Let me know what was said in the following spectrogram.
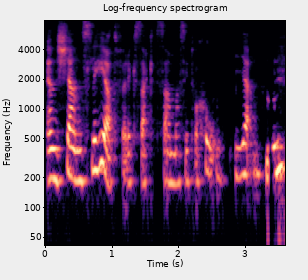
en känslighet för exakt samma situation igen. Mm.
